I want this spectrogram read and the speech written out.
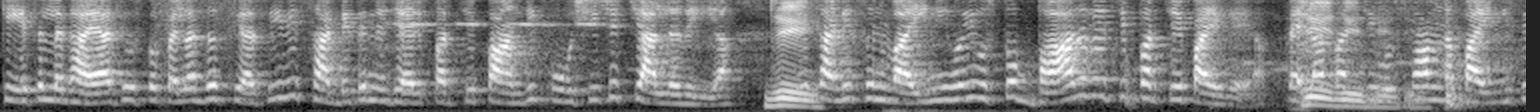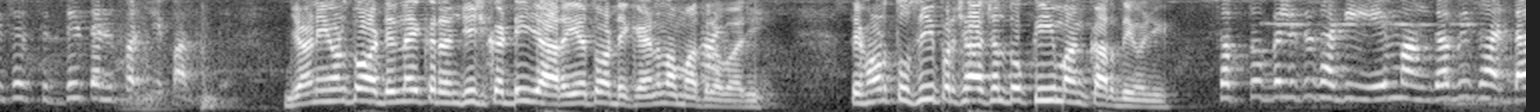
ਕੇਸ ਲਗਾਇਆ ਸੀ ਉਸ ਤੋਂ ਪਹਿਲਾਂ ਦੱਸਿਆ ਸੀ ਵੀ ਸਾਡੇ ਤੇ ਨਜਾਇਜ਼ ਪਰਚੇ ਪਾਉਣ ਦੀ ਕੋਸ਼ਿਸ਼ ਚੱਲ ਰਹੀ ਆ। ਜੀ। ਤੇ ਸਾਡੀ ਸੁਣਵਾਈ ਨਹੀਂ ਹੋਈ ਉਸ ਤੋਂ ਬਾਅਦ ਵਿੱਚ ਪਰਚੇ ਪਾਏ ਗਏ ਆ। ਜੀ, ਪਹਿਲਾਂ ਜੀ, ਪਰਚੇ ਜੀ, ਉਸ ਜੀ। ਹਿਸਾਬ ਨਾਲ ਨਹੀਂ ਸੀ ਫਿਰ ਸਿੱਧੇ ਤਿੰਨ ਪਰਚੇ ਪਾ ਦਿੱਤੇ। ਜਾਨੀ ਹੁਣ ਤੁਹਾਡੇ ਨਾਲ ਇੱਕ ਰੰਜਿਸ਼ ਕੱਢੀ ਜਾ ਰਹੀ ਹੈ ਤੁਹਾਡੇ ਕਹਿਣ ਦਾ ਮਤਲਬ ਆ ਜੀ। ਹਾਂਜੀ। ਤੇ ਹੁਣ ਤੁਸੀਂ ਪ੍ਰਸ਼ਾਸਨ ਤੋਂ ਕੀ ਮੰਗ ਕਰਦੇ ਹੋ ਜੀ? ਸਭ ਤੋਂ ਪਹਿਲੇ ਤਾਂ ਸਾਡੀ ਇਹ ਮੰਗ ਆ ਵੀ ਸਾਡਾ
